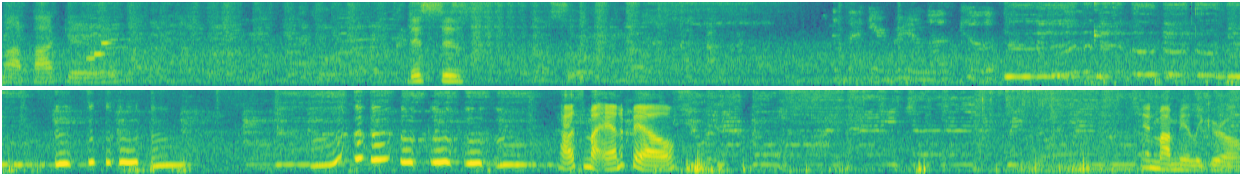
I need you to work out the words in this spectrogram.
my pocket. This is how's my Annabelle and my Millie girl.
